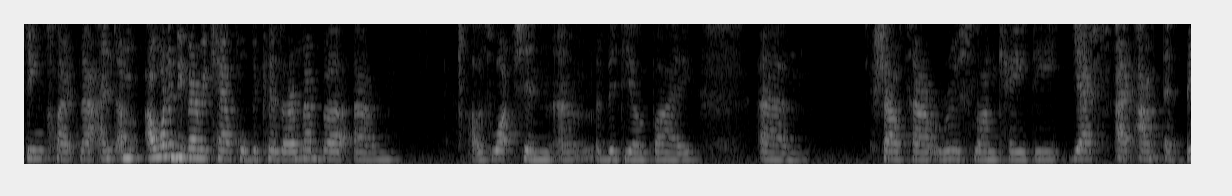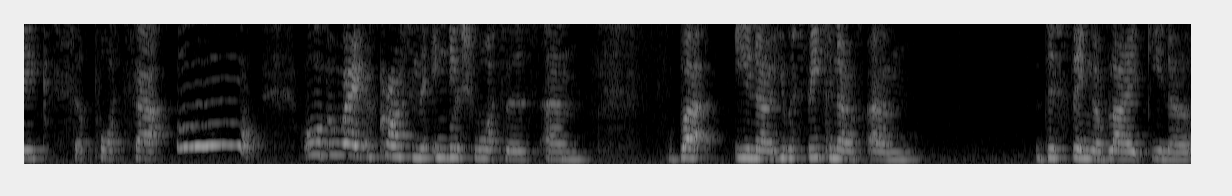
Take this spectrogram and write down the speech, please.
think like that and um, I want to be very careful because I remember um, I was watching um, a video by um, shout out Ruslan KD. Yes, I am a big supporter. Ooh, all the way across in the English waters. Um, but you know, he was speaking of um, this thing of like you know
